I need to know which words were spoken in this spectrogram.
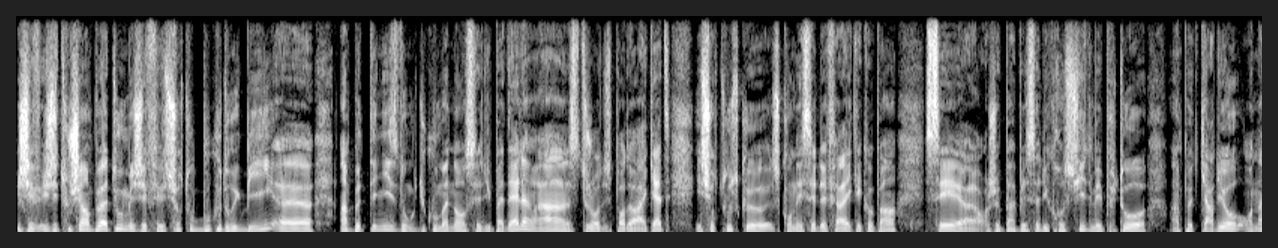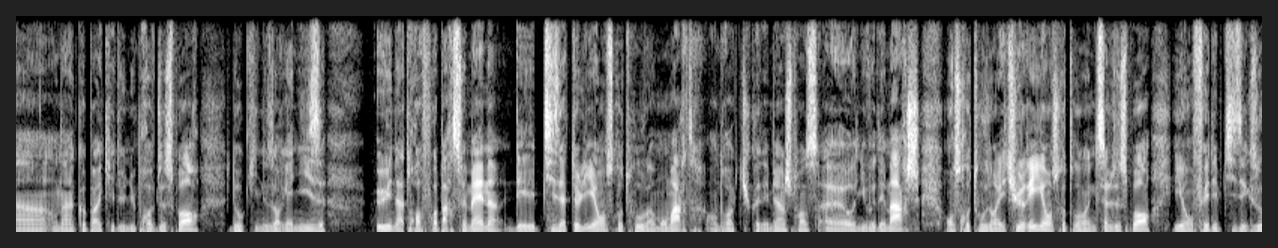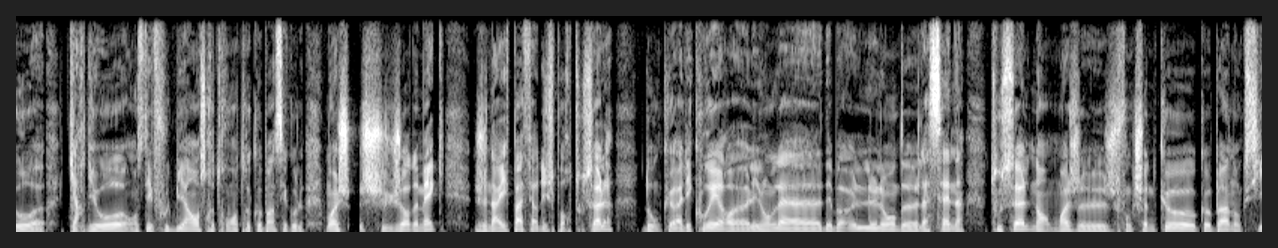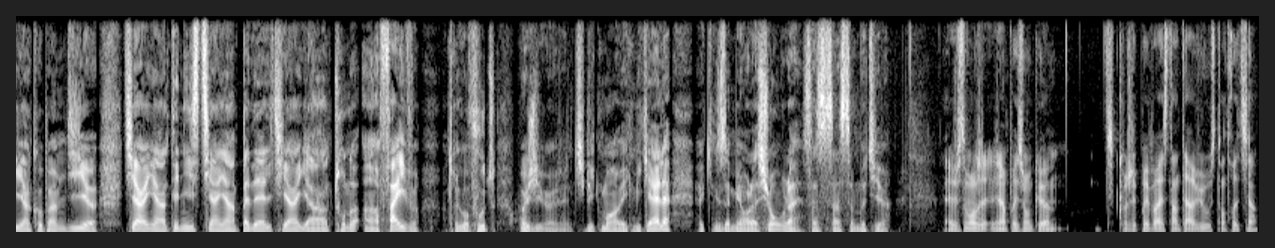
J'ai touché un peu à tout, mais j'ai fait surtout beaucoup de rugby, un peu de tennis, donc du coup maintenant c'est du padel, voilà, c'est toujours du sport de raquette, et surtout ce que ce qu'on essaie de faire avec les copains, c'est, alors je vais pas appeler ça du crossfit, mais plutôt un peu de cardio. On a un, on a un copain qui est devenu prof de sport, donc il nous organise une à trois fois par semaine des petits ateliers. On se retrouve à Montmartre, endroit que tu connais bien, je pense, euh, au niveau des marches. On se retrouve dans les Tuileries, on se retrouve dans une salle de sport et on fait des petits exos euh, cardio. On se défoule bien, on se retrouve entre copains, c'est cool. Moi, je, suis le genre de mec, je n'arrive pas à faire du sport tout seul. Donc, euh, aller courir le long de la Seine tout seul, non. Moi, je, fonctionne que aux copains. Donc, si un copain me dit, tiens, il y a un tennis, tiens, il y a un padel, tiens, il y a un tournoi, un five, truc au foot. Moi, j'y vais typiquement avec Michael, euh, qui nous a mis en relation. Voilà, ça, ça, ça me motive. Euh, Justement, j'ai j'ai l'impression que quand j'ai préparé cette interview, cet entretien,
